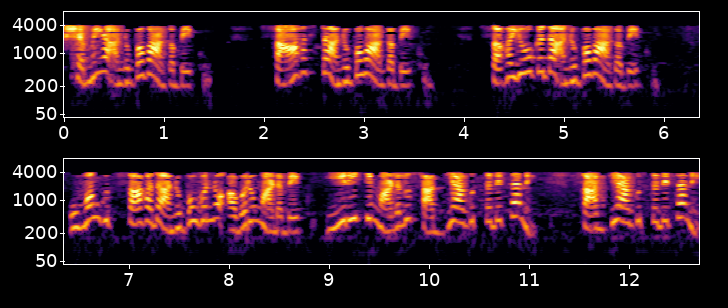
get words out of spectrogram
ಕ್ಷಮೆಯ ಅನುಭವ ಆಗಬೇಕು, ಸಾಹಸದ ಅನುಭವ ಆಗಬೇಕು, ಸಹಯೋಗದ ಅನುಭವ ಆಗಬೇಕು, ಉಮಂಗುತ್ಸಾಹದ ಅನುಭವವನ್ನು ಅವರು ಮಾಡಬೇಕು. ಈ ರೀತಿ ಮಾಡಲು ಸಾಧ್ಯ ಆಗುತ್ತದೆ ತಾನೆ? ಸಾಧ್ಯ ಆಗುತ್ತದೆ ತಾನೆ?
